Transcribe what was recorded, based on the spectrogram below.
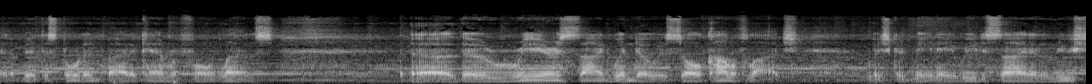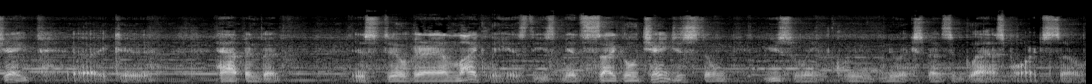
and a bit distorted by the camera phone lens. Uh, the rear side window is all camouflage, which could mean a redesign and a new shape. Uh, it could happen, but is still very unlikely as these mid-cycle changes don't usually include new expensive glass parts. So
